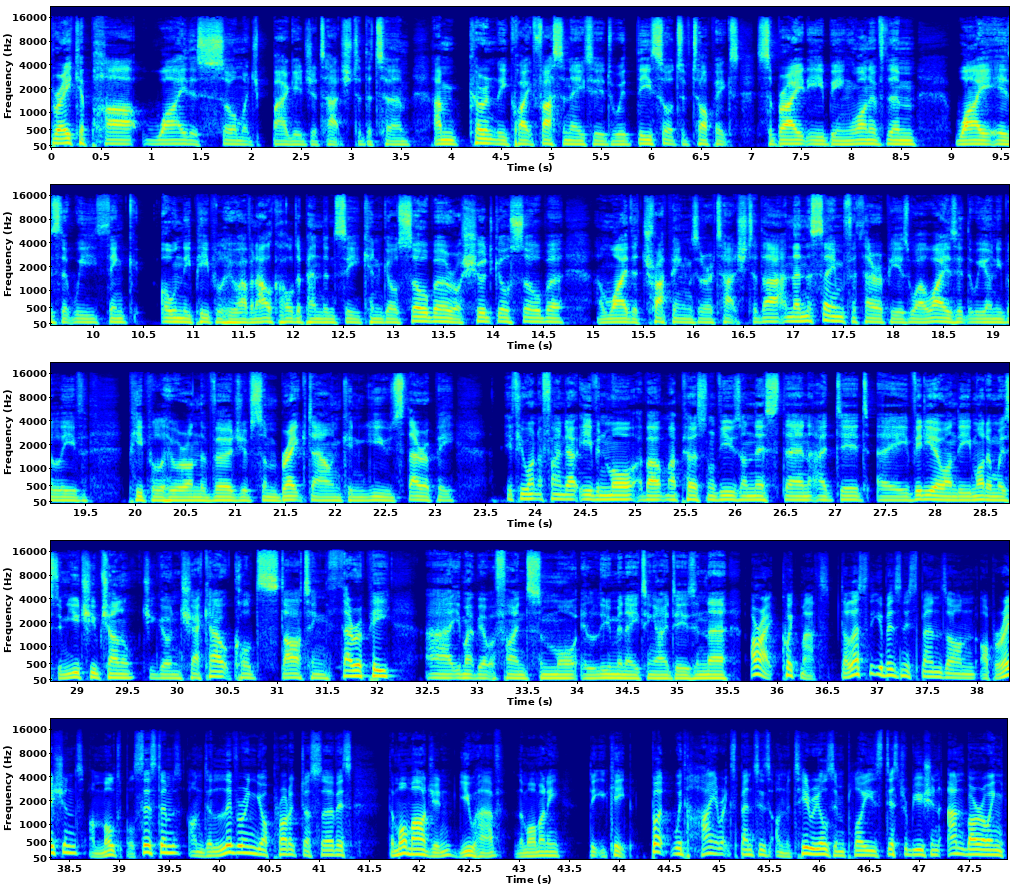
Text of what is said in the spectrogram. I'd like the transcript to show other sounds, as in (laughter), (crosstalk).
break apart why there's so much baggage attached to the term. I'm currently quite fascinated with these sorts of topics, sobriety being one of them, why it is that we think only people who have an alcohol dependency can go sober or should go sober and why the trappings are attached to that. And then the same for therapy as well. Why is it that we only believe people who are on the verge of some breakdown can use therapy? If you want to find out even more about my personal views on this, then I did a video on the Modern Wisdom YouTube channel, which you can go and check out called Starting Therapy. Uh, you might be able to find some more illuminating ideas in there. All right, quick maths. The less that your business spends on operations, on multiple systems, on delivering your product or service, the more margin you have, the more money that you keep. But with higher expenses on materials, employees, distribution, and borrowing,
